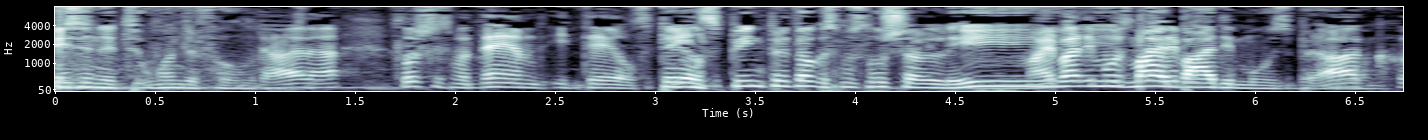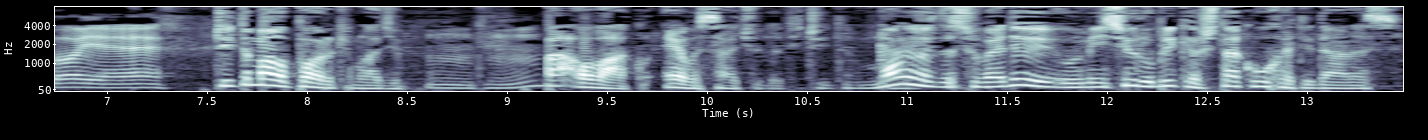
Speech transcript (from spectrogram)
Isn't it wonderful? Da, da. Slušali smo Damned i Tailspin. Tailspin, pre toga smo slušali My Body Moves. My Body- Moves, bravo. Tako je. Čitam malo poruke mlađe. Mhm. Pa ovako, evo sad ću da ti čitam. Molim vas da se uvede u emisiju rubrika šta kuhati danas.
